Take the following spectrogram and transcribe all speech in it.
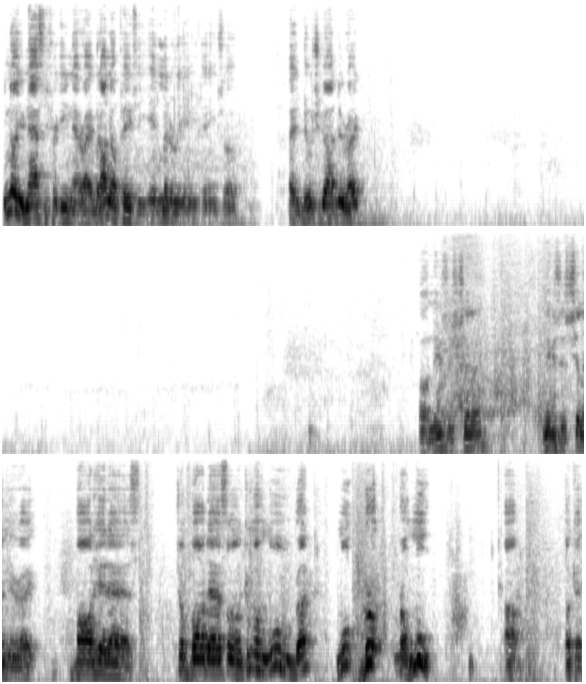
You know you're nasty for eating that, right? But I know pigs eat it, literally anything, so. Hey, do what you gotta do, right? Oh, niggas just chilling. Niggas just chilling there, right? Bald head ass. Put your bald ass on. Come on, move, bro. Move, bro, bro, move. Oh, okay.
